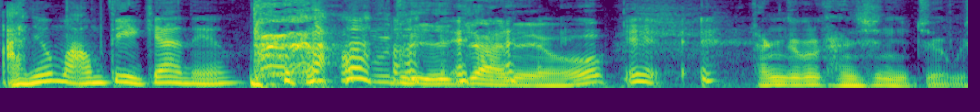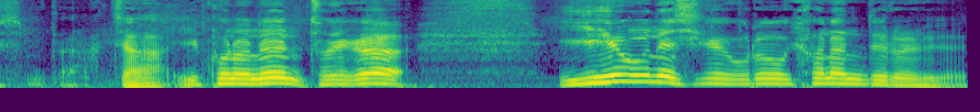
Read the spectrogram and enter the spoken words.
아니요, 뭐 아무도 얘기 안 해요. 아무도 얘기 안 해요. 당적을 간신히 유지하고 있습니다. 자, 이 코너는 저희가 이혜훈의 시각으로 현안들을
